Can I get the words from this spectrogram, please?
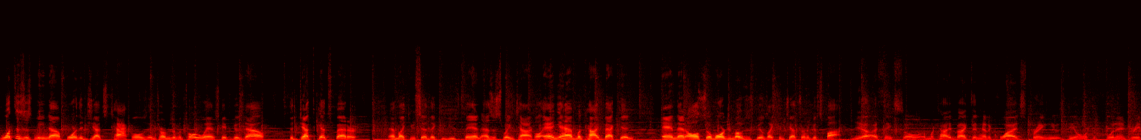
what does this mean now for the Jets tackles in terms of a total landscape? Because now the depth gets better, and like you said, they can use Fant as a swing tackle, and you have Mekhi Becton and then also Morgan Moses feels like the Jets are in a good spot. Yeah, I think so. Uh, Mekhi Becton had a quiet spring. He was dealing with the foot injury.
